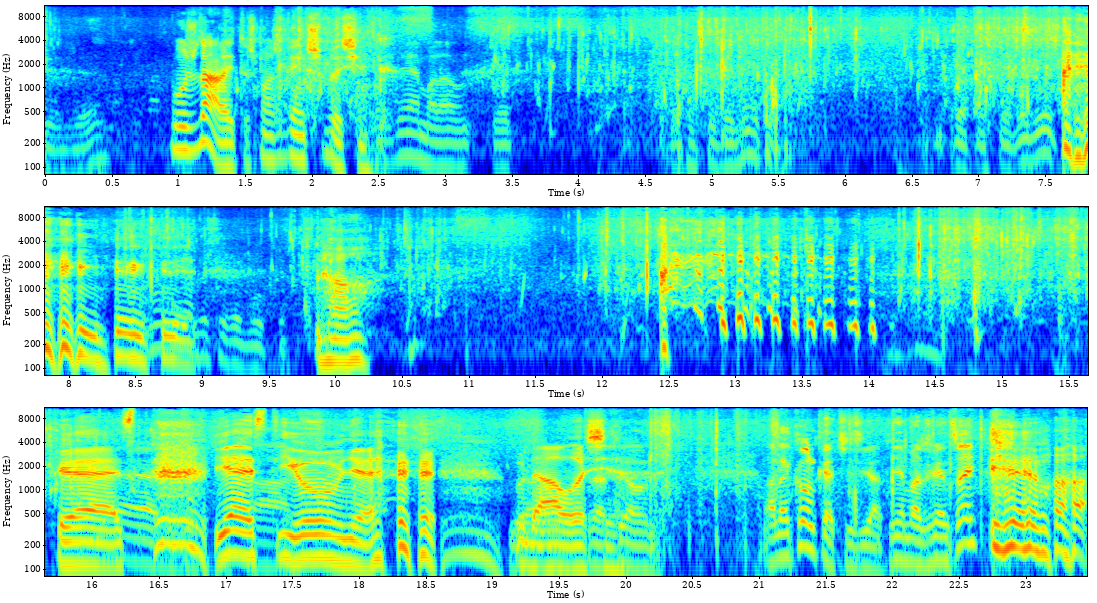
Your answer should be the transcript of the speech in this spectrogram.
jedzie. Dalej, to już masz większy wysięg. Wiem, ale on to, trochę się. Trochę się. Mówię, że się. No. Jest. Jest i u mnie. Udało się. Trafiony. Ale kulkę ci zjadł. Nie masz więcej? Nie ma.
